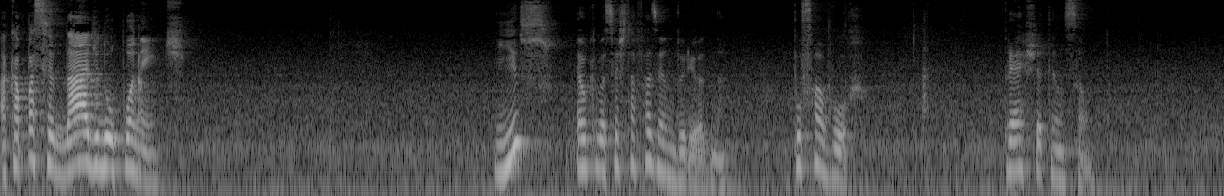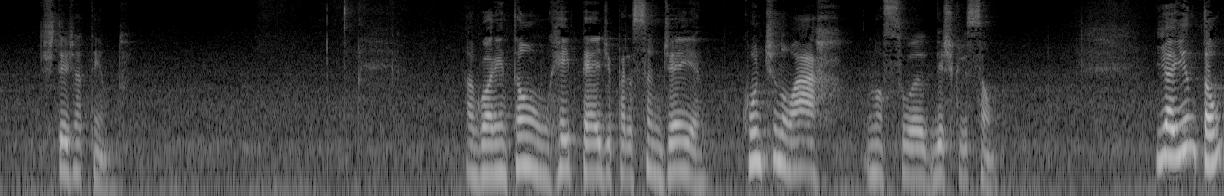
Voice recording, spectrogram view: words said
a capacidade do oponente. Isso é o que você está fazendo, Duryodhana. Por favor, preste atenção. Esteja atento. Agora, então, o rei pede para Sanjaya continuar na sua descrição. E aí, então,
